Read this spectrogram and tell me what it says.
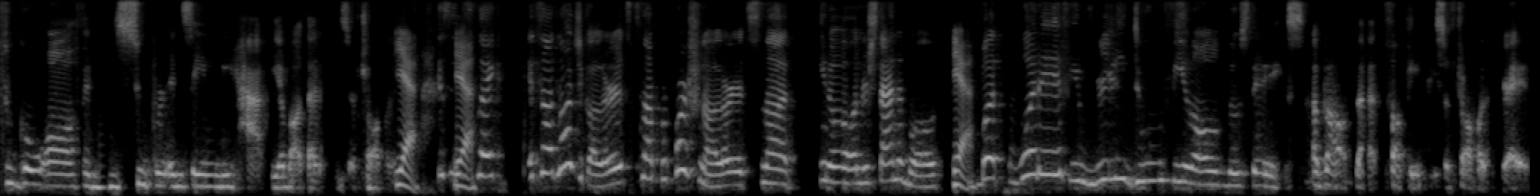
to go off and be super insanely happy about that piece of chocolate. yeah, Because it's Yeah. like it's not logical or it's not proportional or it's not, you know, understandable. yeah, But what if you really do feel all of those things about that fucking piece of chocolate, right?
